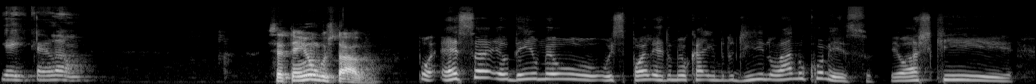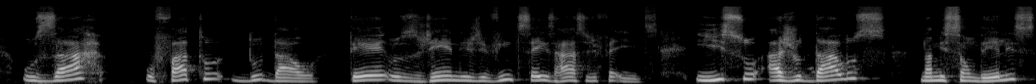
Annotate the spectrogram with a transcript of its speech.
E aí, Carlão? Você tem um, Gustavo? Pô, essa eu dei o meu o spoiler do meu carimbo do Dini lá no começo. Eu acho que usar o fato do Dal ter os genes de 26 raças diferentes e isso ajudá-los na missão deles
